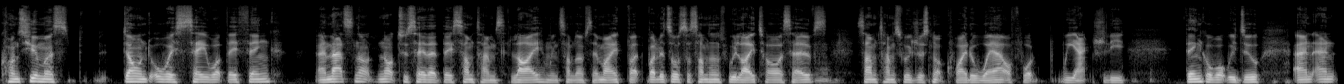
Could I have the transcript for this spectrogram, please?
consumers don't always say what they think. And that's not, not to say that they sometimes lie. I mean, sometimes they might, but but it's also sometimes we lie to ourselves. Mm. Sometimes we're just not quite aware of what we actually think or what we do. And and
